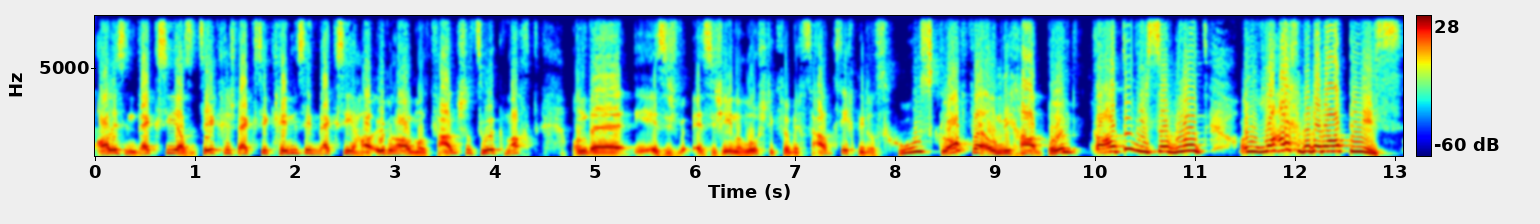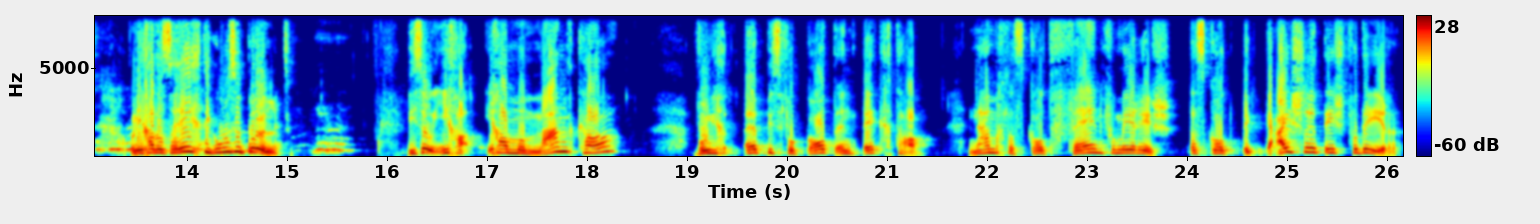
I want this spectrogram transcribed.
alle sind weg gewesen, also Zirkel ist weg gewesen, Kinder sind weg gewesen, habe überall mal die Fenster zugemacht und äh, es ist es ist eher lustig für mich selber gewesen. Ich bin durchs Haus gelaufen und ich habe brüllt, Gott, du bist so gut und ja, ich bin der Mattis. Und ich habe das richtig rausgebrüllt. Wieso? Ich habe ich hab einen Moment gehabt, wo ich etwas von Gott entdeckt habe. Nämlich, dass Gott Fan von mir ist. Dass Gott begeistert ist von dir,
